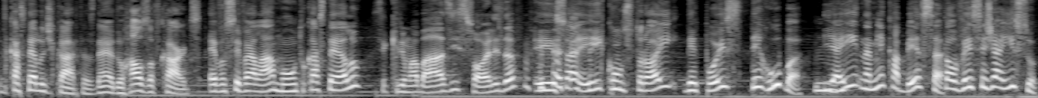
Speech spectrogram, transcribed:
de castelo de cartas, né? Do House of Cards. É você vai lá, monta o castelo, Você cria uma base sólida. isso aí, constrói, depois derruba. E aí, na minha cabeça, talvez seja isso.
